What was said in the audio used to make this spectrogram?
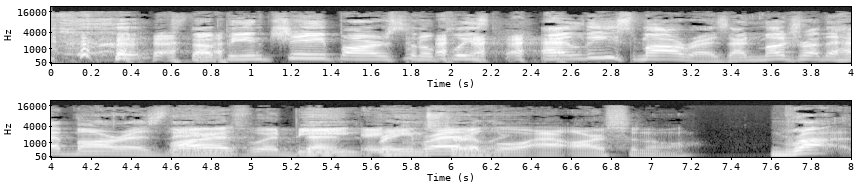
Stop being cheap, Arsenal, please. At least Mahrez. I'd much rather have Mahrez than Mahrez would be incredible at Arsenal. Ra-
